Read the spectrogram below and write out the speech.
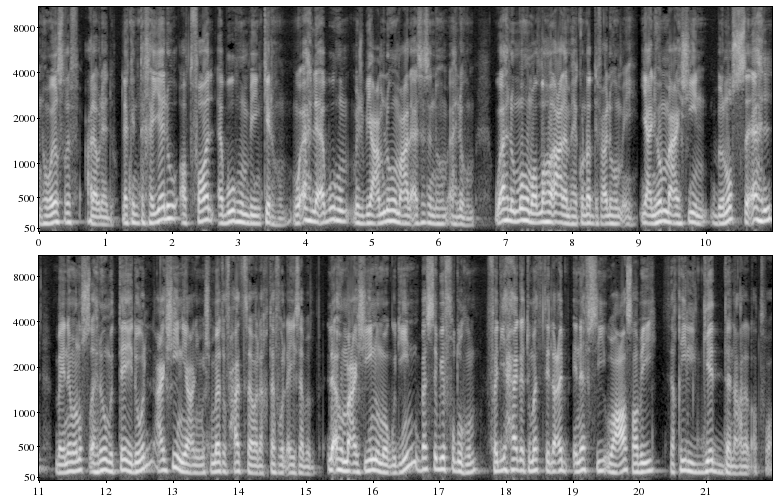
إن هو يصرف على أولاده. لكن تخيلوا أطفال أبوهم بينكرهم وأهل أبوهم مش بيعاملوهم على أساس انهم أهلهم. وأهل أمهم الله أعلم هيكون رد فعلهم إيه. يعني هم عايشين بنص أهل بينما نص أهلهم التاني دول عايشين يعني مش ماتوا في حادثة ولا اختفوا لأي سبب. لا هم عايشين وموجودين بس بيرفضوهم. فدي حاجة تمثل عبء نفسي وعصبي. ثقيل جدا على الأطفال.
